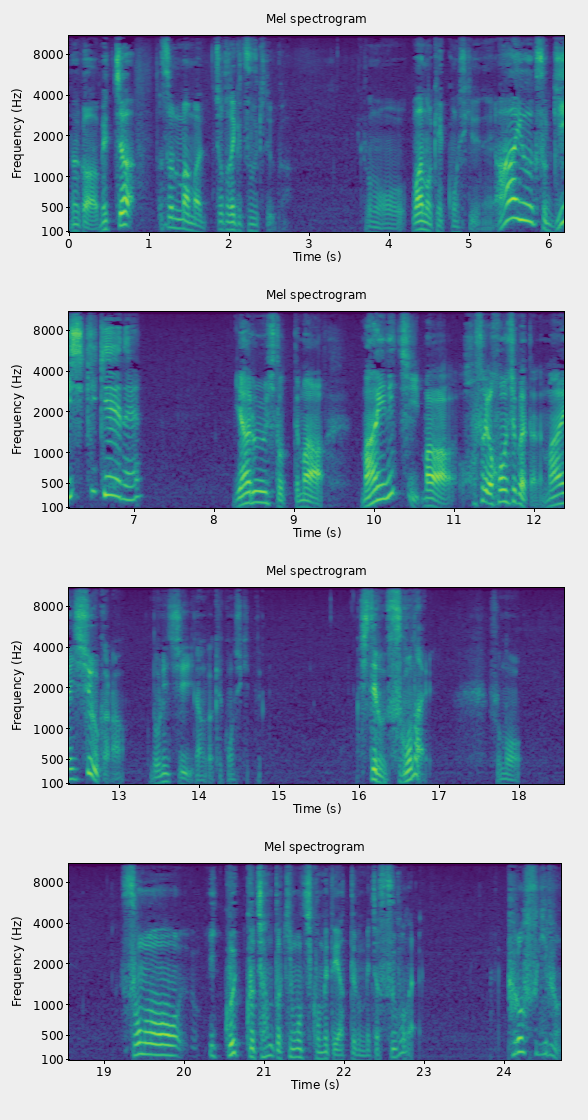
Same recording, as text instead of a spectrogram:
なんか、めっちゃ、そのまあまあ、ちょっとだけ続きというか、その、和の結婚式でね、ああいう、そう、儀式系ね、やる人ってまあ、毎日、まあ、それが本職やったらね、毎週かな土日なんか結婚式って。してるのすごない？その、その、一個一個ちゃんと気持ち込めてやってるのめっちゃすごない？プロすぎるよな。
